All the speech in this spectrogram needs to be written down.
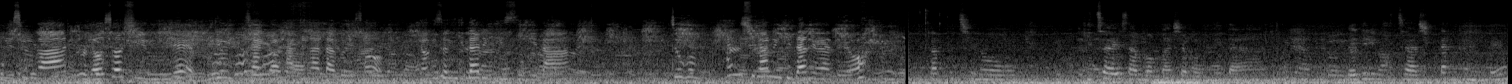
프라도미술관 6시 이후에 무료 입장이 가능하다고 해서 여기서 기다리고 있습니다. 조금 한 시간은 기다려야 돼요. 카푸치노 기차에서 한번 마셔봅니다. 여기 기차 식당 칸인데요.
